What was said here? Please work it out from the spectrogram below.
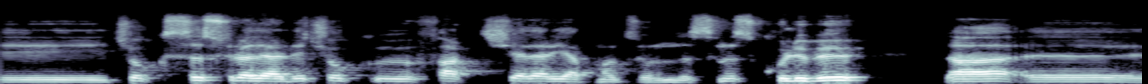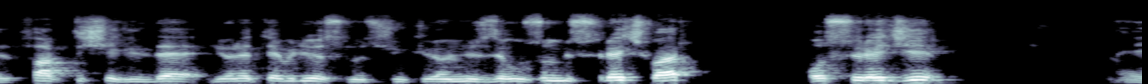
e, çok kısa sürelerde çok e, farklı şeyler yapmak zorundasınız. Kulübü daha e, farklı şekilde yönetebiliyorsunuz. Çünkü önünüzde uzun bir süreç var. O süreci e,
